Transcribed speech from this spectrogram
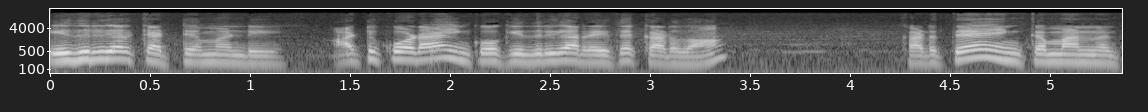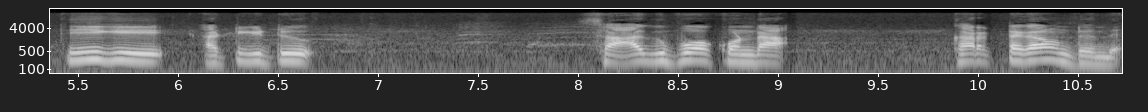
ఎదురుగా కట్టామండి. అటు కూడా ఇంకొక ఎదురుగారు అయితే కడదాం. కడితే ఇంకా మన తీగి అటు ఇటు సాగిపోకుండా కరెక్ట్గా ఉంటుంది.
